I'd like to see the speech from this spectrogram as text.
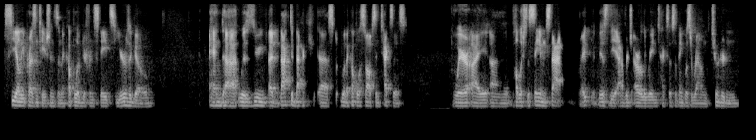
CLE presentations in a couple of different states years ago, and uh, was doing a back-to-back uh, with a couple of stops in Texas, where I uh, published the same stat. Right, because the average hourly rate in Texas, I think, was around two hundred and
